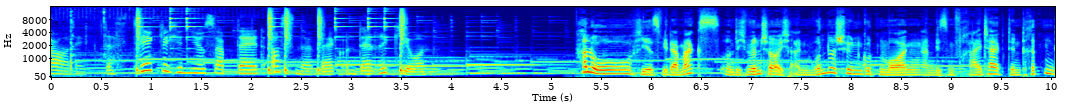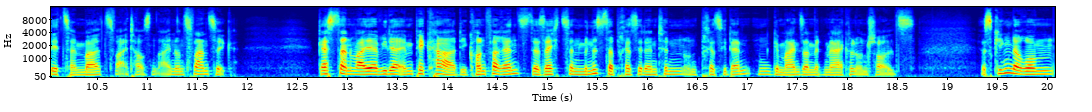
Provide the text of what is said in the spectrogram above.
Launig, das tägliche News Update aus Nürnberg und der Region. Hallo, hier ist wieder Max und ich wünsche euch einen wunderschönen guten Morgen an diesem Freitag, den 3. Dezember 2021. Gestern war ja wieder MPK, die Konferenz der 16 Ministerpräsidentinnen und Präsidenten gemeinsam mit Merkel und Scholz. Es ging darum,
